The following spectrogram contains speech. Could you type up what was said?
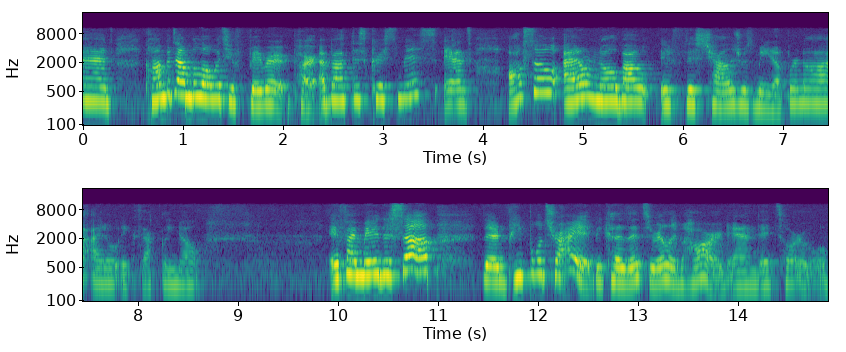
And comment down below what's your favorite part about this Christmas. And also, I don't know about if this challenge was made up or not. I don't exactly know. If I made this up, then people try it because it's really hard and it's horrible.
